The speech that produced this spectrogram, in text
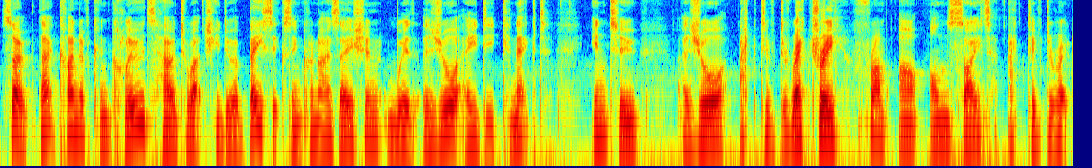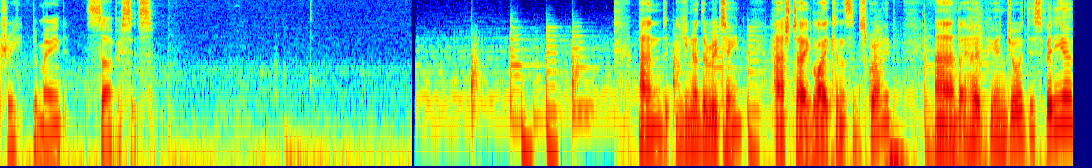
So that kind of concludes how to actually do a basic synchronization with Azure AD Connect into Azure Active Directory from our on-site Active Directory domain services. And you know the routine, hashtag like and subscribe, and I hope you enjoyed this video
